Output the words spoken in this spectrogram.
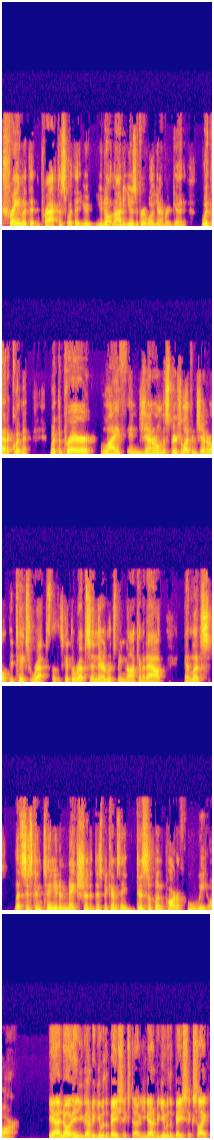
train with it and practice with it, you you don't know how to use it very well. You're not very good with that equipment. With the prayer life in general and the spiritual life in general, it takes reps. Let's get the reps in there. Let's be knocking it out, and let's let's just continue to make sure that this becomes a disciplined part of who we are. Yeah, no, and you got to begin with the basics, Doug. You got to begin with the basics. Like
